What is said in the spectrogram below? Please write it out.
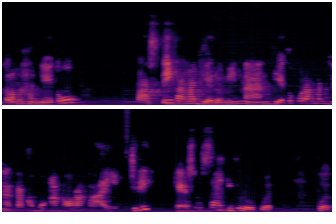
Kelemahannya itu pasti karena dia dominan dia tuh kurang mendengarkan omongan orang lain. Jadi kayak susah gitu loh buat buat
